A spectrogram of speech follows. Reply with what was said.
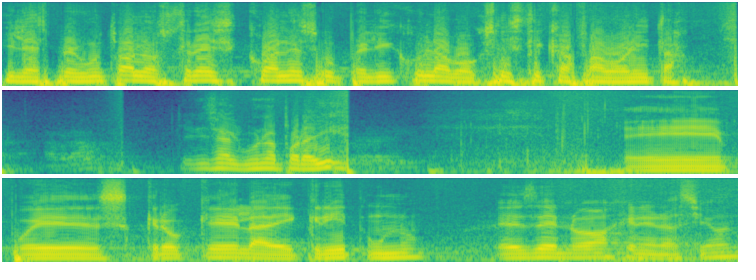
y les pregunto a los tres cuál es su película boxística favorita. ¿Tienes alguna por ahí? Eh, pues creo que la de Creed 1. Es de nueva generación.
